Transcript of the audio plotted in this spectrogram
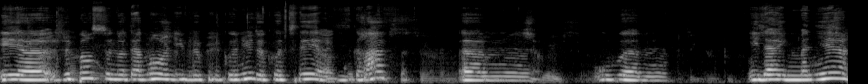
Et euh, je pense notamment au livre le plus connu de Coetzee, Disgrâce, où il a une manière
